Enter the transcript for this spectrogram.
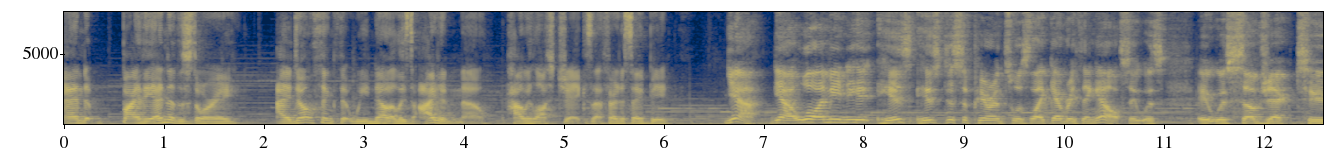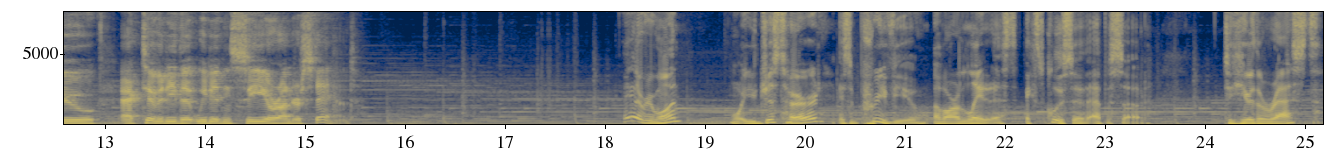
And by the end of the story, I don't think that we know, at least I didn't know, how we lost Jake. Is that fair to say, Pete? Yeah, yeah. Well, I mean, his his disappearance was like everything else. It was it was subject to activity that we didn't see or understand. Hey everyone! What you just heard is a preview of our latest exclusive episode. To hear the rest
